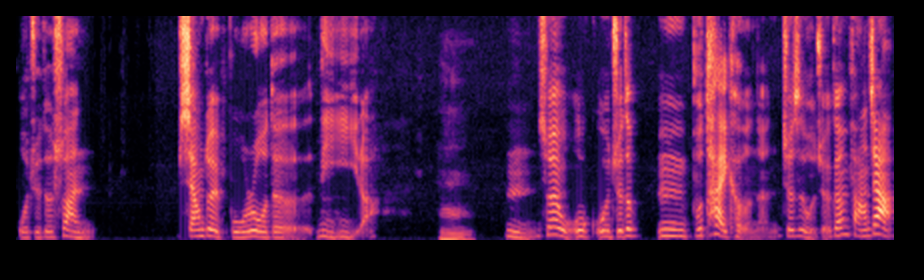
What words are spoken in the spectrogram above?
我觉得算相对薄弱的利益啦。嗯。嗯，所以，我我觉得，嗯，不太可能。就是我觉得跟房价，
